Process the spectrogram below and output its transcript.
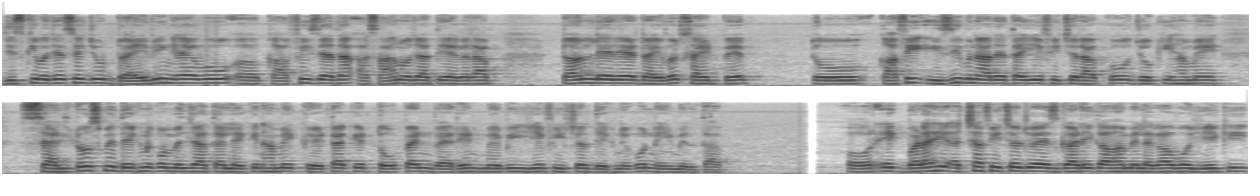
जिसकी वजह से जो ड्राइविंग है वो काफ़ी ज़्यादा आसान हो जाती है। अगर आप टर्न ले रहे हैं ड्राइवर साइड पे तो काफ़ी इजी बना देता है ये फीचर आपको, जो कि हमें सेल्टोस में देखने को मिल जाता है, लेकिन हमें क्रेटा के टॉप एंड वेरिएंट में भी ये फीचर देखने को नहीं मिलता। और एक बड़ा ही अच्छा फीचर जो है इस गाड़ी का हमें लगा वो ये कि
